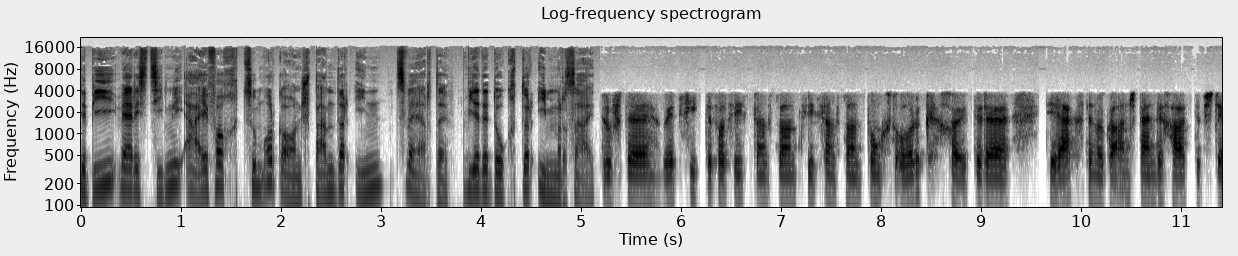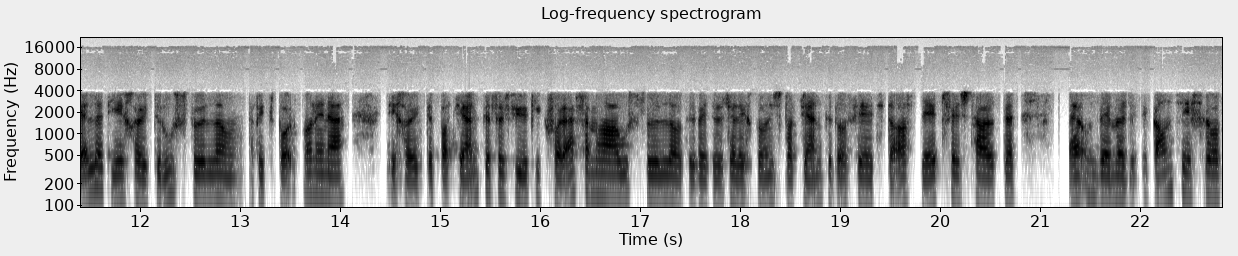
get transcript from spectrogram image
Dabei wäre es ziemlich einfach, zum Organspenderin zu werden, wie der Doktor immer sagt. Auf der Webseite von Swisstransplant, swisstransplant.org könnt ihr äh, direkt eine Organspendekarte bestellen. Die könnt ihr ausfüllen und ins Portemonnaie nehmen. Die könnt ihr Patientenverfügung von FMH ausfüllen oder wenn ihr ein elektronisches Patientendossier habt, das dort festhalten. Äh, und wenn man ganz sicher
